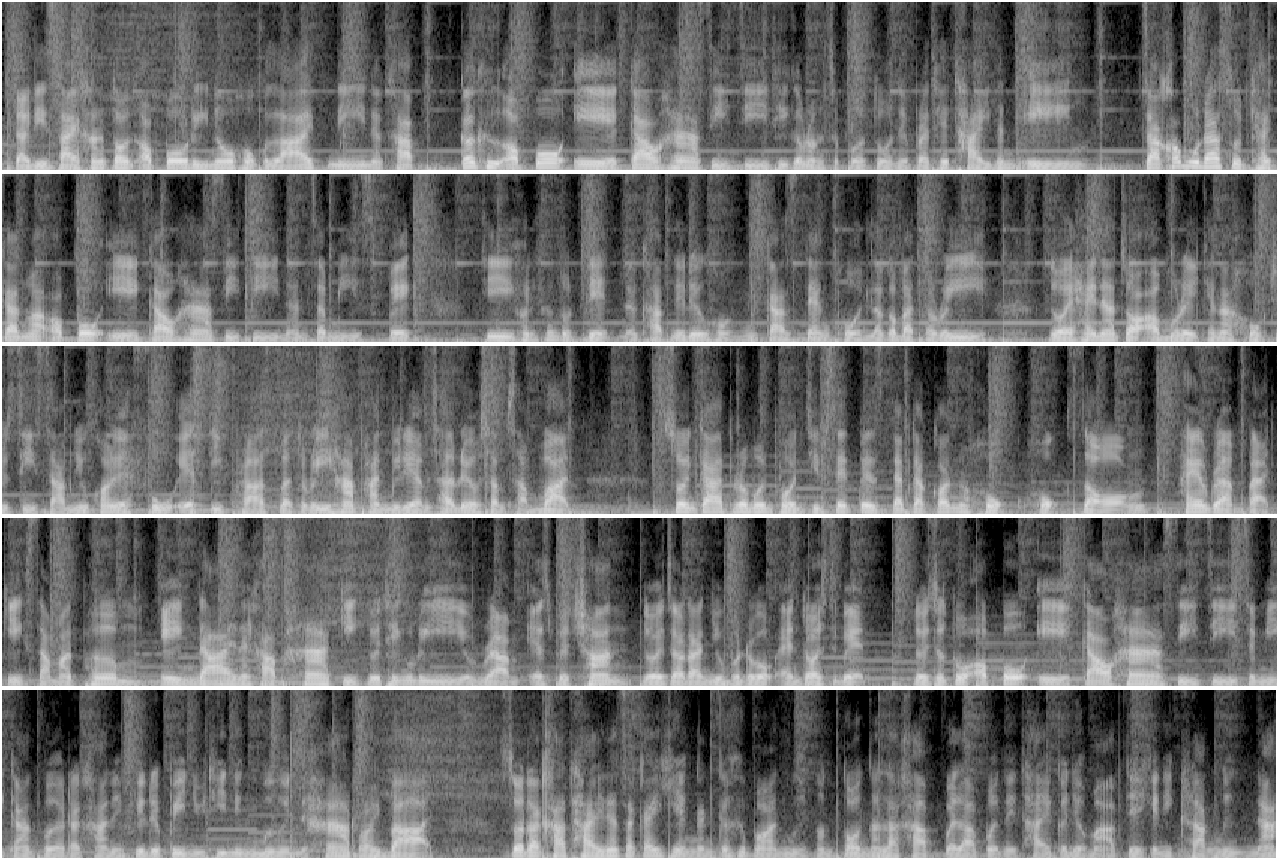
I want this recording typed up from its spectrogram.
จากดีไซน์ข้างต้น Oppo Reno 6 Lite นี้นะครับ ก็คือ Oppo A95 4G ที่กำลังจะเปิดตัวในประเทศไทยนั่นเอง จากข้อมูลล่าสุดคาดการณ์ว่า Oppo A95 4G นั้นจะมีสเปคที่ค่อนข้างโดดเด่นนะครับ ในเรื่องของการแสดงผลแล้วก็แบตเตอรี่ โดยให้หน้าจอ AMOLED ขนาด 6.43 นิ้วความละเอียด Full HD Plus แบตเตอรี่ 5,000 มิลลิแอมป์ชาร์จเร็ว 33 วัตต์ ส่วนการประมวลผลชิปเซตเป็น Snapdragon 662 ให้ RAM 8 g b สามารถเพิ่มเองได้นะครับ5 g b ด้วยเทคโนโลยี RAM Expression โดยจะรันอยู่บนระบบ Android 11 โดยเจ้าตัว Oppo A95 4G จะมีการเปิดราคาในฟิลิปปินส์อยู่ที่ 15,000 บาท ส่วนราคาไทยน่าจะใกล้เคียงกันก็คือประมาณหมื่นต้นๆนั่นแหละครับ เวลาเปิดในไทยก็เดี๋ยวมาอัปเดตกันอีกครั้งหนึ่งนะ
